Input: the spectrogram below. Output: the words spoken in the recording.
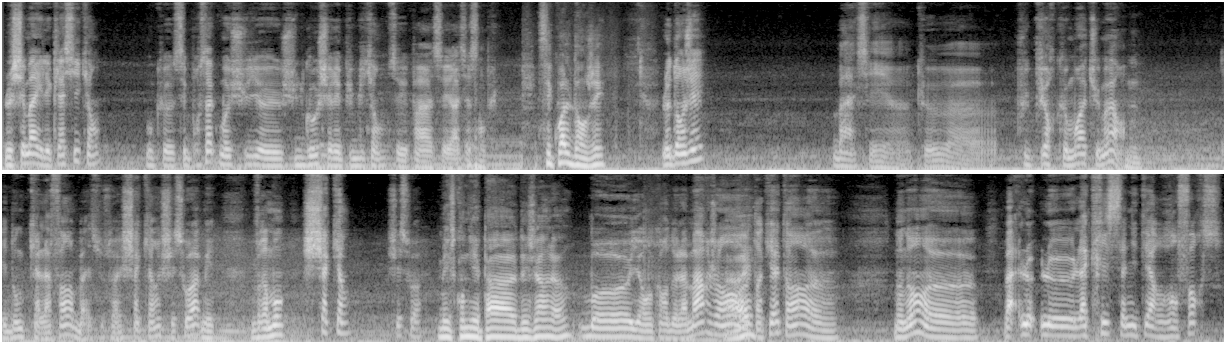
le- schéma, il est classique. Hein. Donc euh, c'est pour ça que moi, je suis, euh, je suis de gauche et républicain. C'est pas, c'est assez simple. C'est quoi le danger? Le danger, bah, c'est euh, que euh, plus pur que moi, tu meurs. Mm. Et donc qu'à la fin, bah, ce soit chacun chez soi, mais vraiment chacun chez soi. Mais est-ce qu'on n'y est pas déjà là? Bon, il y a encore de la marge, hein, Ah ouais? t'inquiète. Hein, euh. Non, non, euh, bah, le, le- la crise sanitaire renforce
